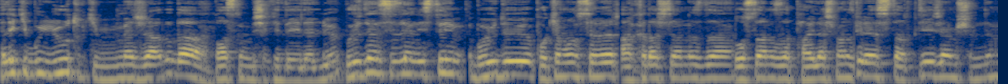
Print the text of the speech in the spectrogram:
Hele ki bu YouTube gibi bir mecrada daha baskın bir şekilde ilerliyor. Bu yüzden sizden isteğim bu videoyu Pokemon sever arkadaşlarınızla, dostlarınızla paylaşmanız. Press start diyeceğim şimdi.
